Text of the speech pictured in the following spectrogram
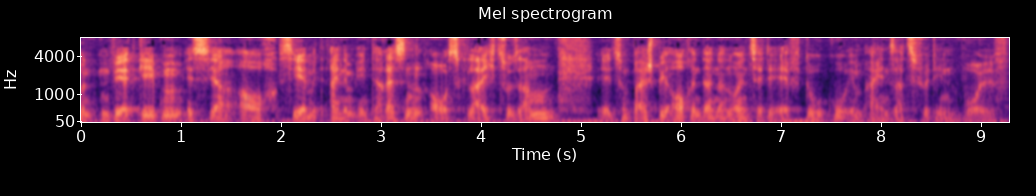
Und ein Wert geben ist ja auch sehr mit einem Interessenausgleich zusammen. Äh, zum Beispiel auch in deiner neuen ZDF-Doku im Einsatz für den Wolf.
